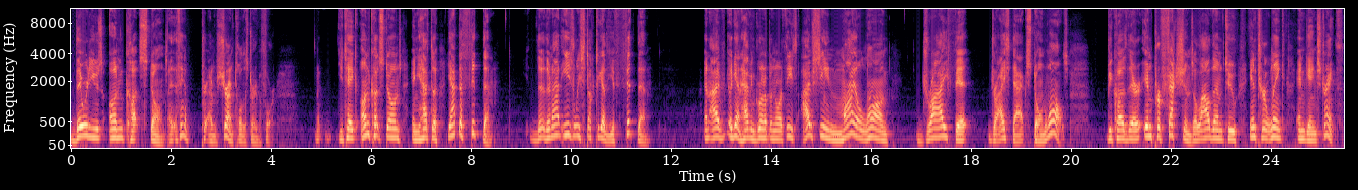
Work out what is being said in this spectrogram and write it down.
they were to use uncut stones. I think I'm, I'm sure I've told the story before. You take uncut stones and you have to you have to fit them. They're, not easily stuck together. You fit them. And I've again, having grown up in the Northeast, I've seen mile long dry fit, dry stack stone walls because their imperfections allow them to interlink and gain strength.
